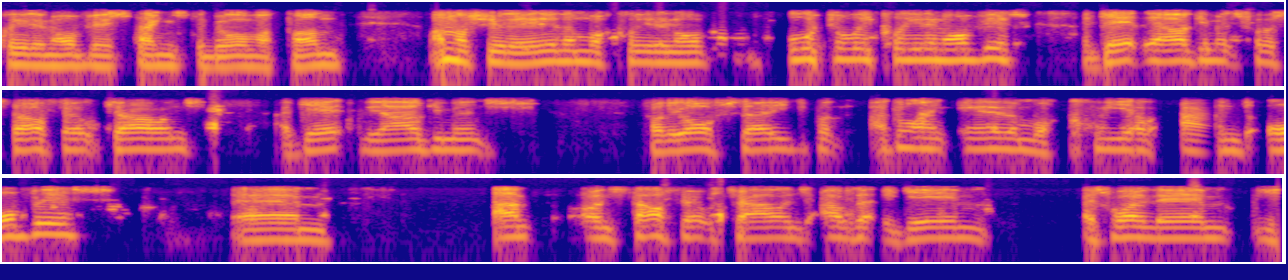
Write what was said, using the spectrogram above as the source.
clearing obvious things to be overturned. I'm not sure any of them were clear and totally clear and obvious. I get the arguments for the Starfelt challenge. I get the arguments for the offside, but I don't think any of them were clear and obvious. Um, I'm, on Starfelt challenge, I was at the game. It's one of them. You,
